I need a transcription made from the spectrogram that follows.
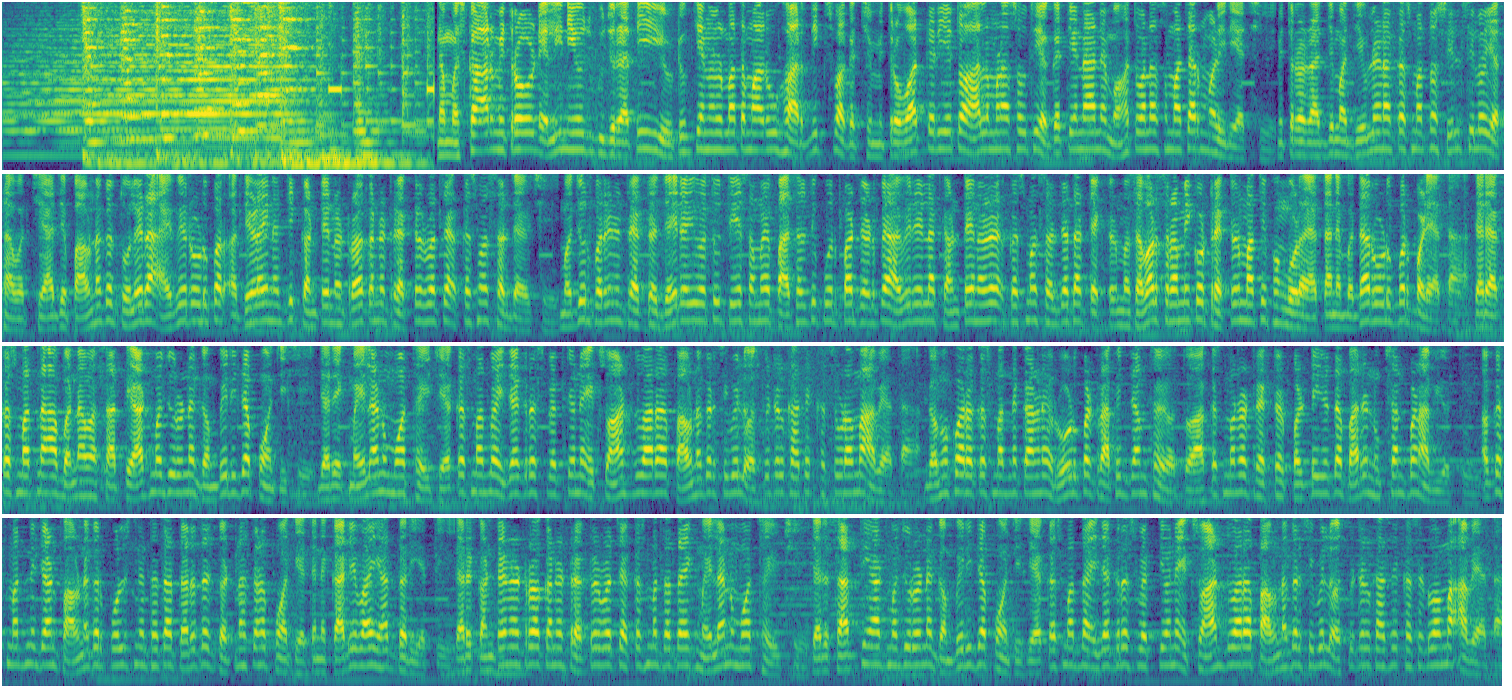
you. નમસ્કાર મિત્રો daily news Gujarati YouTube ચેનલમાં તમારું હાર્દિક સ્વાગત છે. મિત્રો, વાત કરીએ તો હાલ હમણાં સૌથી અગત્યના અને મહત્વના સમાચાર મળી રહ્યા છે. મિત્રો, રાજ્યમાં જીવલેણ અકસ્માતનો સિલસિલો યથાવત છે. આજે ભાવનગર તોલેરા હાઈવે રોડ ઉપર અધેળાઈ નજીક કન્ટેનર ટ્રક અને ટ્રેક્ટર વચ્ચે અકસ્માત સર્જાયો છે. મજૂર ભરીને ટ્રેક્ટર જઈ રહ્યું હતું. તે સમયે પાછળથી પૂરપાટ ઝડપે આવી રહેલા કન્ટેનરે અકસ્માત સર્જાતા ટ્રેક્ટરમાં સવાર શ્રમિકો ટ્રેક્ટરમાંથી ફંગોળાયા હતા અને બધા રોડ ઉપર પડ્યા હતા. ત્યારે અકસ્માતના આ બનાવમાં સાતથી આઠ મજૂરોને ગંભીર ઇજા પહોંચી છે. જ્યારે એક મહિલાનું મોત થયું છે. અકસ્માતમાં ઇજાગ્રસ્ત વ્યક્તિઓને એકસો આઠ દ્વારા ભાવનગર સિવિલ હોસ્પિટલ ખાતે ખસેડવામાં આવ્યા હતા. ગમકવાર અકસ્માતને કારણે રોડ પર ટ્રાફિક જામ થયો હતો. અકસ્માતમાં ટ્રેક્ટર પલટી જતા ભારે નુકસાન પણ આવ્યું હતું. અકસ્માતની જાણ ભાવનગર પોલીસને થતા તરત જ ઘટના સ્થળે પહોંચી હતી અને કાર્યવાહી હાથ ધરી હતી. ત્યારે કન્ટેનર ટ્રક અને ટ્રેક્ટર વચ્ચે અકસ્માત થતા એક મહિલાનું મોત થયું છે. જ્યારે સાતથી આઠ મજૂરોને ગંભીર ઇજા પહોંચી છે. અકસ્માતના ઇજાગ્રસ્ત વ્યક્તિઓને એકસો આઠ દ્વારા ભાવનગર સિવિલ હોસ્પિટલ ખાતે ખસેડવામાં આવ્યા હતા.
